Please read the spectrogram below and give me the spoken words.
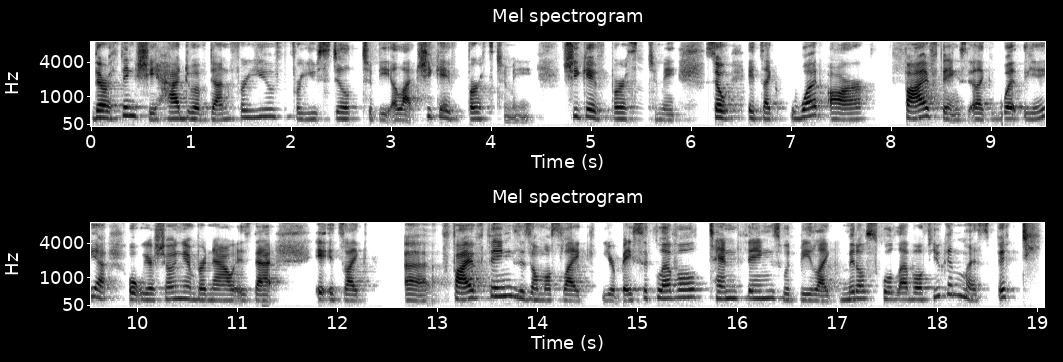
there are things she had to have done for you for you still to be alive. She gave birth to me. She gave birth to me. So it's like, what are five things like what yeah yeah what we are showing amber now is that it, it's like uh, five things is almost like your basic level 10 things would be like middle school level if you can list 15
